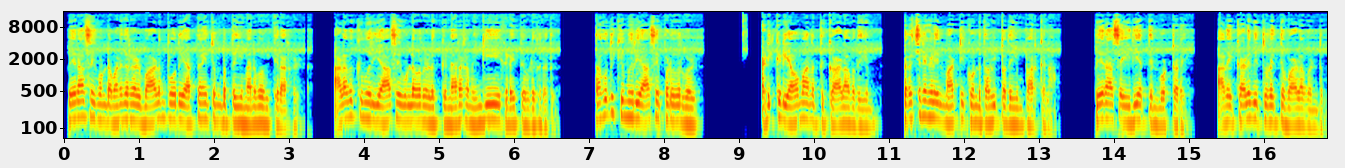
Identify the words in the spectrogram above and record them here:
பேராசை கொண்ட மனிதர்கள் வாழும் போதே அத்தனை துன்பத்தையும் அனுபவிக்கிறார்கள். அளவுக்கு மீறிய ஆசை உள்ளவர்களுக்கு நரகம் இங்கேயே கிடைத்து விடுகிறது. தகுதிக்கு மீறி ஆசைப்படுவர்கள் அடிக்கடி அவமானத்துக்கு ஆளாவதையும் பிரச்சனைகளில் மாட்டிக்கொண்டு தவிப்பதையும் பார்க்கலாம். பேராசை இதயத்தின் ஒட்டடை அதை கழுவி துடைத்து வாழ வேண்டும்.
